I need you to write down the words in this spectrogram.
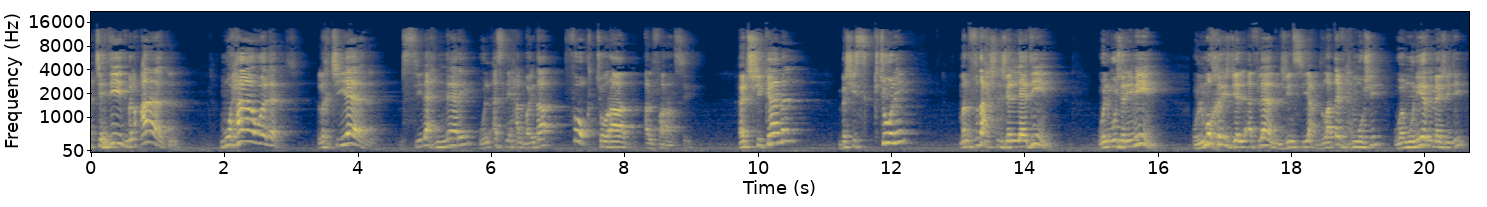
التهديد بالقتل محاولة الاغتيال بالسلاح الناري والأسلحة البيضاء فوق التراب الفرنسي. هذا الشيء كامل باش يسكتوني ما نفضحش الجلادين والمجرمين والمخرج ديال الأفلام الجنسية عبد اللطيف الحموشي ومنير الماجدي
